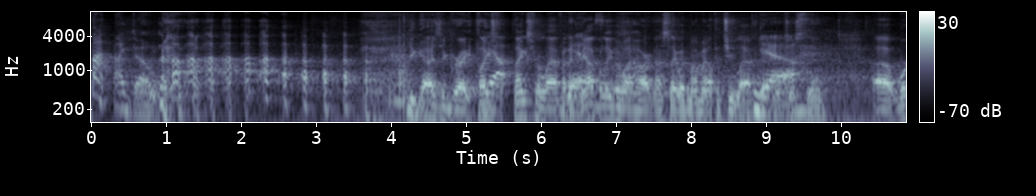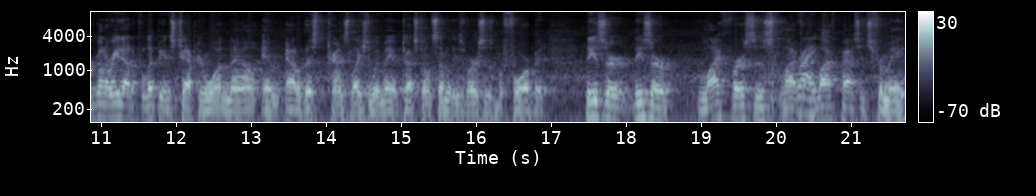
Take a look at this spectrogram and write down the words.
I don't. You guys are great. Thanks. Yeah. Thanks for laughing at me. I believe in my heart, and I say with my mouth that you laughed at me just then. Uh, we're going to read out of Philippians chapter 1 now, and out of this translation, we may have touched on some of these verses before, but these are these are life verses, life Right. life passage for me.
